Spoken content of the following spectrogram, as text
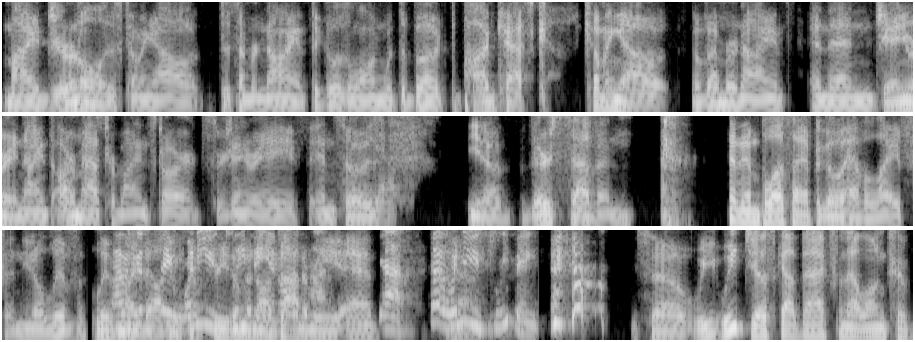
My journal is coming out December 9th. That goes along with the book. The podcast coming out November 9th. And then January 9th, our mastermind starts or January 8th. And so it's, yeah. you know, there's seven. and then plus I have to go have a life and you know live live my values say, of freedom and autonomy and yeah, yeah when yeah. are you sleeping So we we just got back from that long trip.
